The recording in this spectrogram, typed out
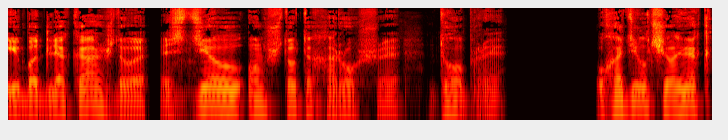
ибо для каждого сделал он что-то хорошее, доброе. Уходил человек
